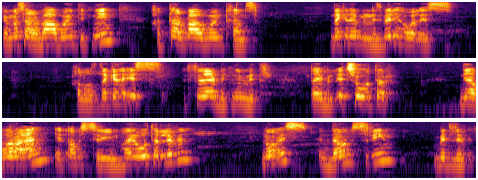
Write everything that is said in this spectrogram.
كان مثلا أربعة point اتنين خدتها أربعة point خمسة. ده كده بالنسبة لي هو ال S خلاص ده كده S طلع باتنين متر. طيب ال H water دي عبارة عن ال upstream high water level ناقص ال downstream bed level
